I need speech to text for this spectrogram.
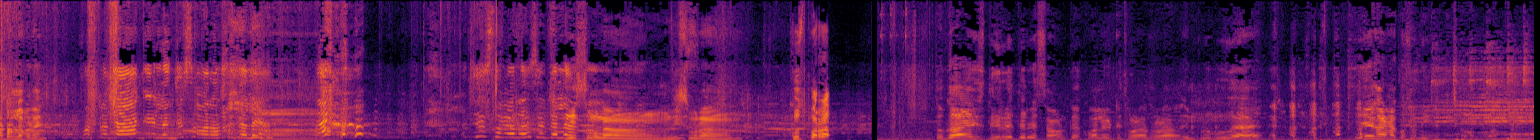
Photo ले बने photo जाके लंजे समरा से डले जे समरा से डले निस्मरंग निस्मरंग कुछ पर तो गाइस धीरे धीरे साउंड का क्वालिटी थोड़ा थोड़ा इम्प्रूव हुआ है ये गाना को सुनिए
